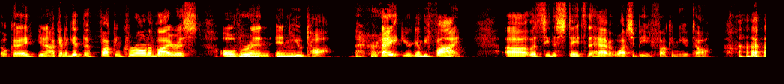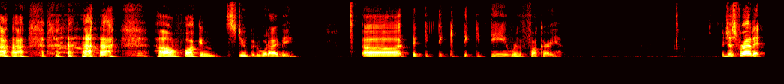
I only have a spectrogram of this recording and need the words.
Okay, you're not gonna get the fucking coronavirus over in in mm-hmm. Utah. Right? You're gonna be fine. Uh, let's see the states that have it. Watch it be fucking Utah. How fucking stupid would I be? Uh, where the fuck are you? I just read it.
